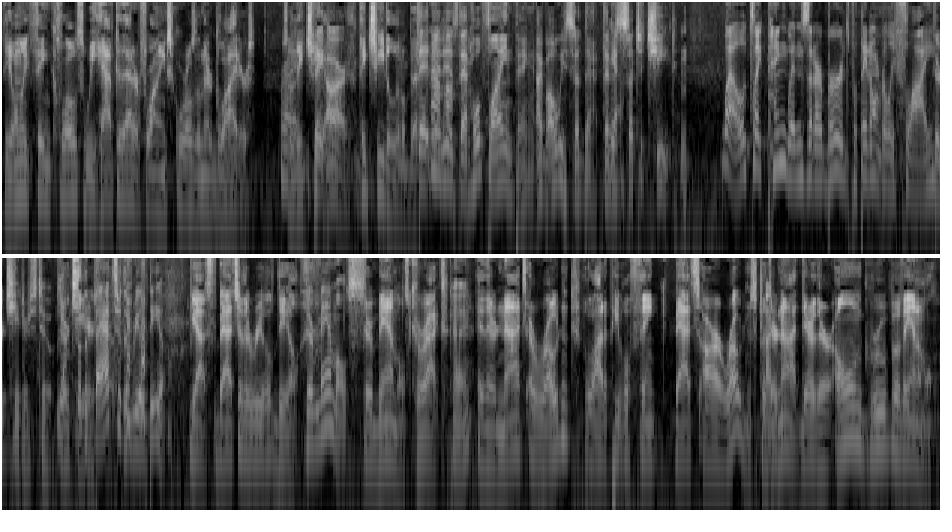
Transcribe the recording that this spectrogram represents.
The only thing close we have to that are flying squirrels and their gliders. So they cheat. They are. They cheat a little bit. That, that Uh-huh. is that whole flying thing. I've always said that. That is Yeah. such a cheat. Well, it's like penguins that are birds, but they don't really fly. They're cheaters too. They're so the bats too. are the real deal. yes, the bats are the real deal. They're mammals. They're mammals, correct. Okay. And they're not a rodent. A lot of people think bats are rodents, but they're not. They're their own group of animal.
